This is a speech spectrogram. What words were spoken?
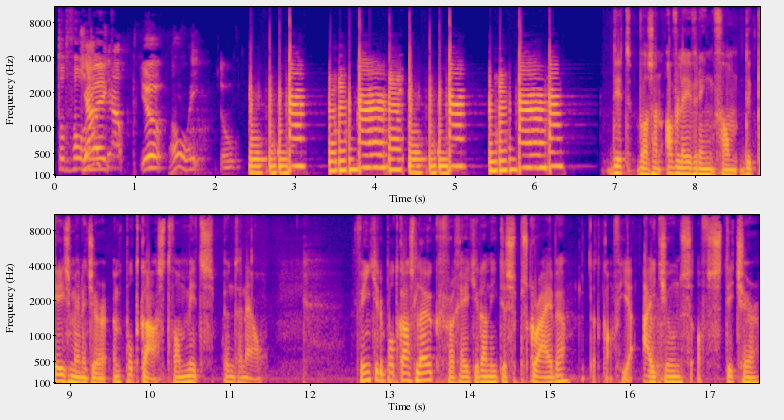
Tot de volgende week. Ciao. Jo. Hoi. Doei. Dit was een aflevering van The Case Manager, een podcast van mits.nl. Vind je de podcast leuk? Vergeet je dan niet te subscriben. Dat kan via iTunes of Stitcher.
